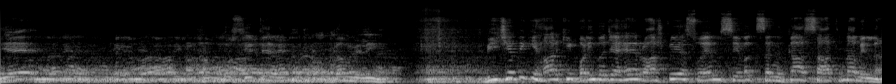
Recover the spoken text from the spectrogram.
ये हमको सीटें कम मिली बीजेपी की हार की बड़ी वजह है राष्ट्रीय स्वयंसेवक संघ का साथ न मिलना।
